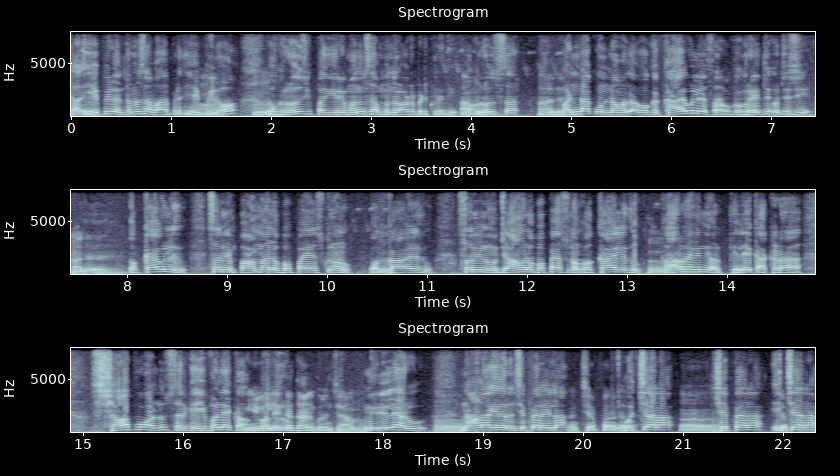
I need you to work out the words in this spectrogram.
సార్. ఏపీలో ఎంతమంది సార్ బాధపడేది? ఏపీలో ఒక రోజుకి పది ఇరవై మంది సార్ మందులు ఆర్డర్ పెట్టుకునేది. ఒక రోజు సార్. పండగ ఉండడం వల్ల ఒక కాయలు లేదు సార్ ఒక్కొక్క రైతుకి వచ్చేసి. ఒక కాయ కూడా లేదు. సార్ నేను పామాయిలో బొప్పాయి వేసుకున్నాను ఒక కాయ లేదు. సార్ నేను జామలో బొప్పాయి వేసుకున్నాను ఒక కాయ లేదు. కారణం ఏంది వాళ్ళకి తెలియక అక్కడ షాప్ వాళ్ళు సరిగ్గా ఇవ్వలేక. దాని గురించి మీరు వెళ్ళారు. నాలాగా ఎవరైనా చెప్పారా ఇలా? చెప్పారు వచ్చారా. చెప్పారా? ఇచ్చారా.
